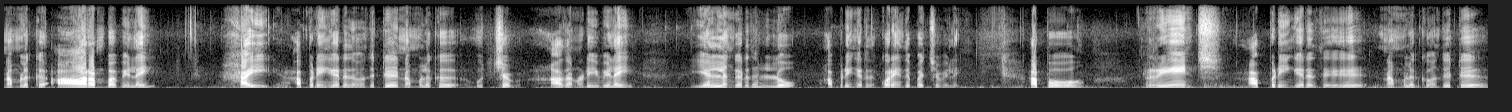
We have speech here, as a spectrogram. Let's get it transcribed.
நம்மளுக்கு ஆரம்ப விலை ஹை அப்படிங்கிறது வந்துட்டு நம்மளுக்கு உச்ச அதனுடைய விலை எல்லுங்கிறது லோ அப்படிங்கிறது குறைந்தபட்ச விலை. அப்போது ரேஞ்ச் அப்படிங்கிறது நம்மளுக்கு வந்துட்டு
